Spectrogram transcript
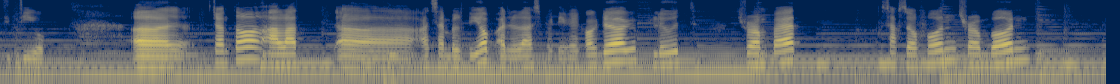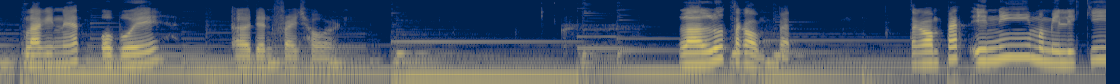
ditiup. Uh, contoh alat uh, ensemble tiup adalah seperti recorder, flute, trumpet, saxophone, trombone, clarinet, oboe, uh, dan French horn. Lalu trompet. Trompet ini memiliki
